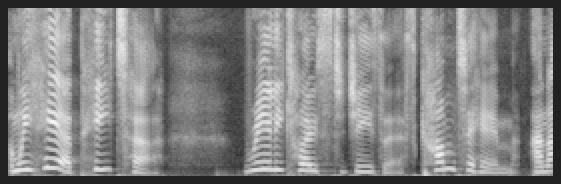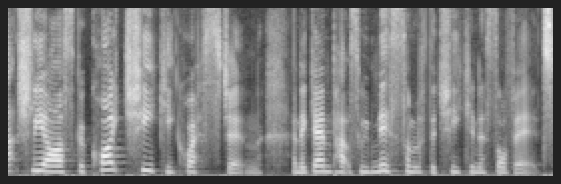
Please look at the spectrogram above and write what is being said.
And we hear Peter really close to Jesus, come to him and actually ask a quite cheeky question. And again, perhaps we miss some of the cheekiness of it.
